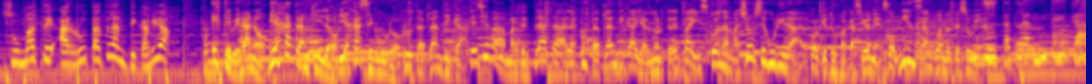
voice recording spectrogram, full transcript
Sumate a Ruta Atlántica. Mira, Este verano, viaja tranquilo, viaja seguro. Ruta Atlántica te lleva a Mar del Plata, a la costa atlántica y al norte del país con la mayor seguridad, porque tus vacaciones comienzan cuando te subís. Atlántica,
